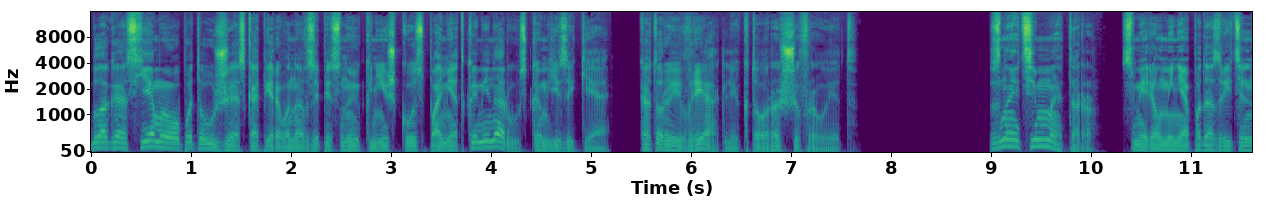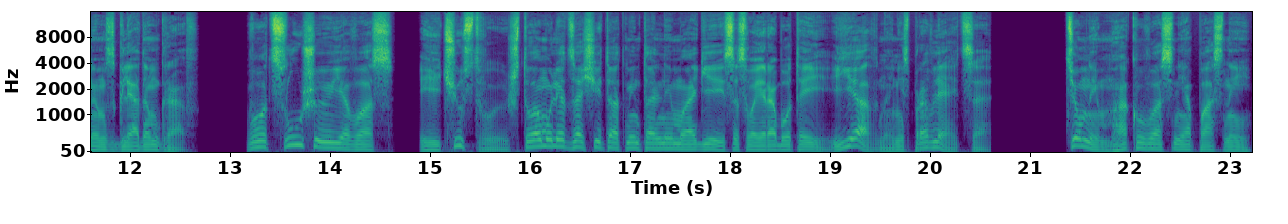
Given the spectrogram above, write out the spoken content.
Благо, схемы опыта уже скопированы в записную книжку с пометками на русском языке, которые вряд ли кто расшифрует. «Знаете, мэтр», — смерил меня подозрительным взглядом граф. «Вот слушаю я вас и чувствую, что амулет защиты от ментальной магии со своей работой явно не справляется. Темный маг у вас не опасный,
